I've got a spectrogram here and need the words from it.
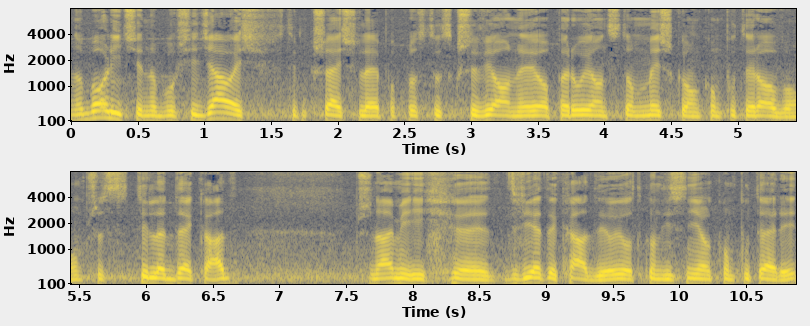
no boli cię, no bo siedziałeś w tym krześle po prostu skrzywiony, operując tą myszką komputerową przez tyle dekad, przynajmniej e, dwie dekady, odkąd istnieją komputery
